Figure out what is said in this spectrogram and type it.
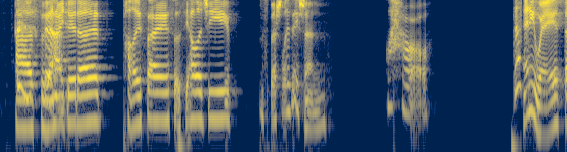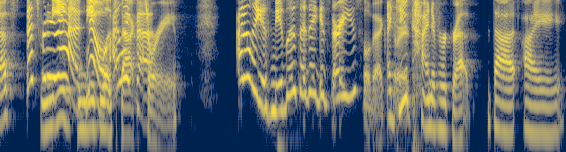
uh, so then Yeah. I did a poli sci sociology specialization. wow. That's Anyway, that's That's pretty rad. No, Needless I like that. backstory. I don't think it's needless. I think it's very useful backstory. I do kind of regret that I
